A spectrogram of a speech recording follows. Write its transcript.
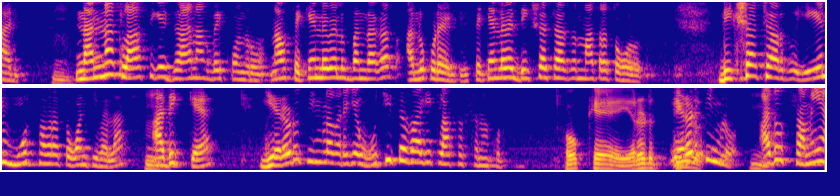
ಮಾಡಿ. ನನ್ನ ಕ್ಲಾಸಿಗೆ ಜಾಯ್ನ್ ಆಗಬೇಕು ಅಂದ್ರು ನಾವು ಸೆಕೆಂಡ್ ಲೆವೆಲ್ಗೆ ಬಂದಾಗ ಅಲ್ಲೂ ಕೂಡ ಹೇಳ್ತೀವಿ ಸೆಕೆಂಡ್ ಲೆವೆಲ್ ದೀಕ್ಷಾ ಚಾರ್ಜ್ ಮಾತ್ರ ತಗೊಳ್ಳೋದು ದೀಕ್ಷಾ ಚಾರ್ಜ್ ಏನು ಮೂರು ಸಾವಿರ ತಗೊಂತೀವಲ್ಲ ಅದಕ್ಕೆ ಎರಡು ತಿಂಗಳವರೆಗೆ ಉಚಿತವಾಗಿ ಕ್ಲಾಸಸ್ ಅನ್ನ ಕೊಡ್ತೀವಿ. ಓಕೆ ಎರಡು ಎರಡು ತಿಂಗಳು. ಅದು ಸಮಯ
